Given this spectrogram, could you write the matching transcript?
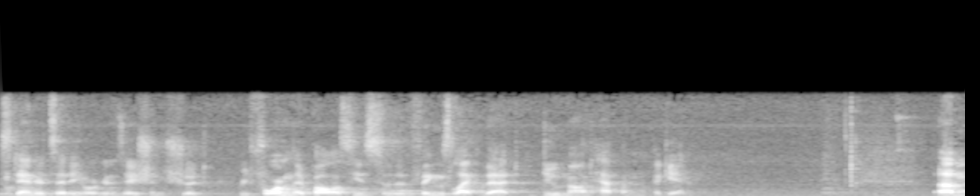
standard setting organization should reform their policies so that things like that do not happen again. Um,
